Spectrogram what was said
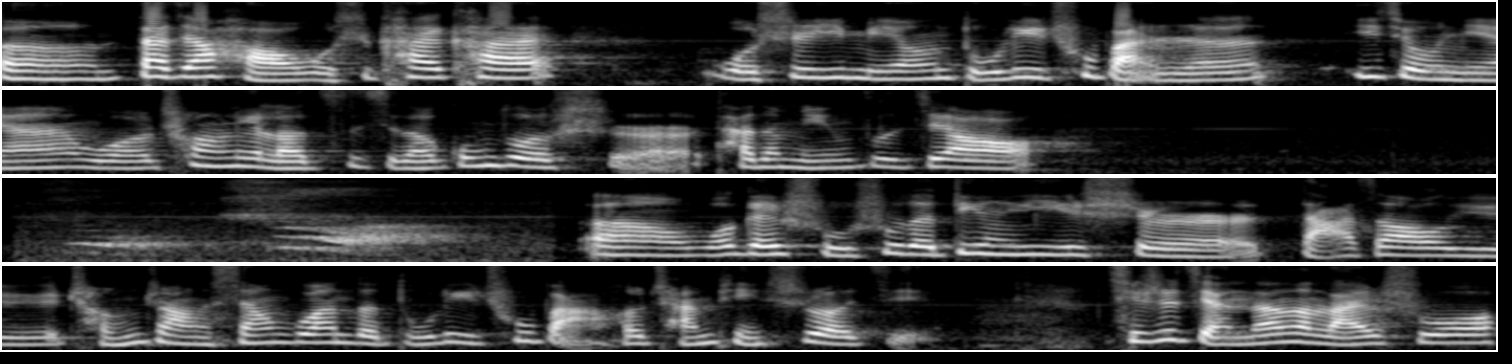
嗯，大家好，我是开开，我是一名独立出版人。一九年，我创立了自己的工作室，它的名字叫数数。嗯，我给数数的定义是打造与成长相关的独立出版和产品设计。其实简单的来说，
